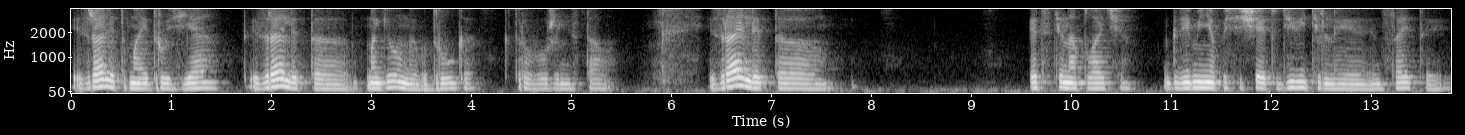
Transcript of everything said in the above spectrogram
Израиль это мои друзья. Израиль это могила моего друга, которого уже не стало. Израиль это это стена плача, где меня посещают удивительные инсайты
